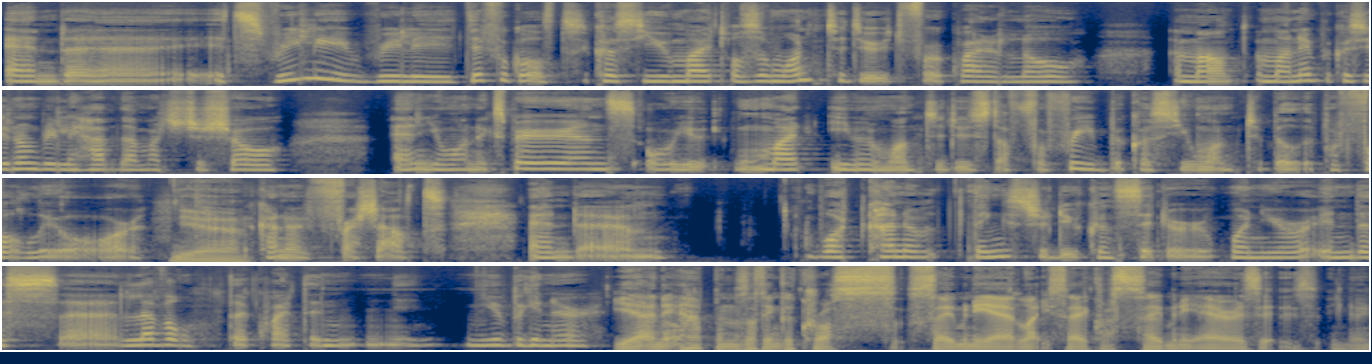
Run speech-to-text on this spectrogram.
And uh, it's really, really difficult because you might also want to do it for quite a low amount of money because you don't really have that much to show and you want experience or you might even want to do stuff for free because you want to build a portfolio or Yeah. kind of fresh out and um, what kind of things should you consider when you're in this uh, level the quite a n- new beginner Yeah, and it happens, I think, across so many areas, like you say, across so many areas. It is, you know,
